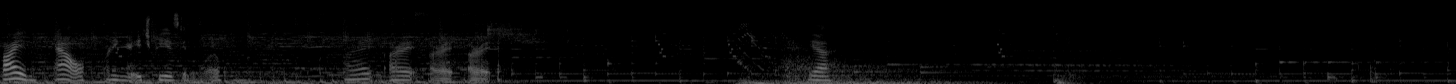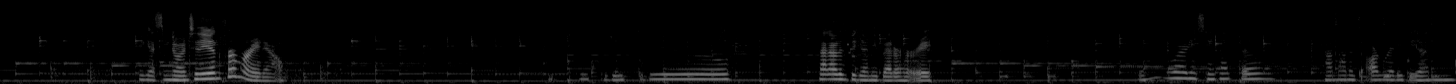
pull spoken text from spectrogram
fine. Ow. Warning, your HP is getting low. Yeah. I guess I'm going to the infirmary now. Do-do-do-do-do. Countdown has begun, you better hurry. Didn't you already say that though? Countdown has already begun.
